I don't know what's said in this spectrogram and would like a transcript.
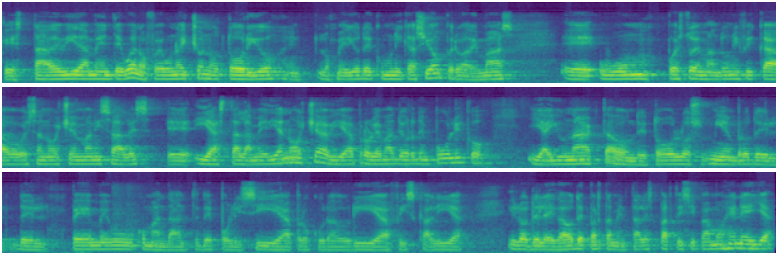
que está debidamente, bueno, fue un hecho notorio en los medios de comunicación, pero además eh, hubo un puesto de mando unificado esa noche en Manizales eh, y hasta la medianoche había problemas de orden público y hay un acta donde todos los miembros del, del PMU, comandantes de policía, procuraduría, fiscalía, y los delegados departamentales participamos en ella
